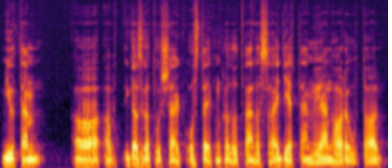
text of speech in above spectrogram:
miután a, a igazgatóság osztályunkra adott válasza egyértelműen arra utal,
